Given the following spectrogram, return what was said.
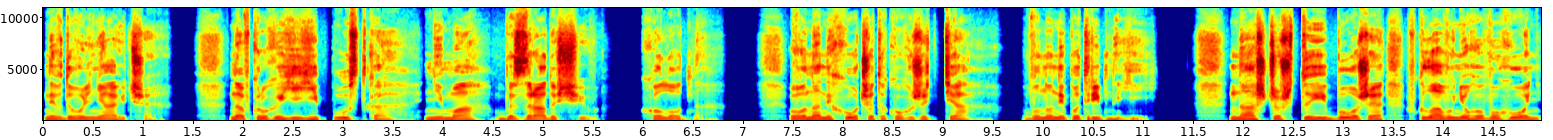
невдовольняюче. Навкруги її пустка, німа, без радощів, холодна. Вона не хоче такого життя, воно не потрібне їй. Нащо ж ти, Боже, вклав у нього вогонь,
